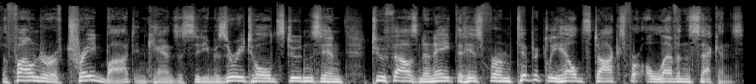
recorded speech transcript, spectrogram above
The founder of TradeBot in Kansas City, Missouri, told students in 2008 that his firm typically held stocks for 11 seconds.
